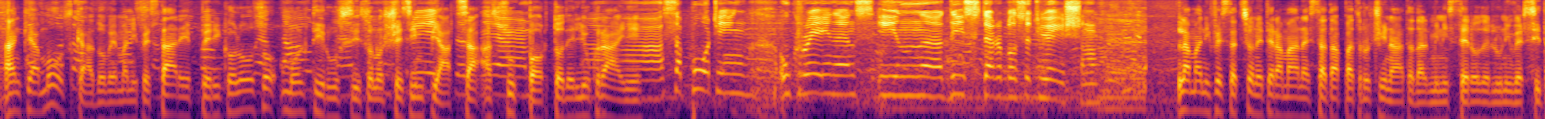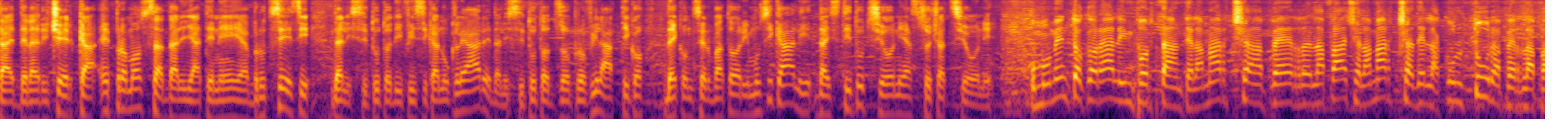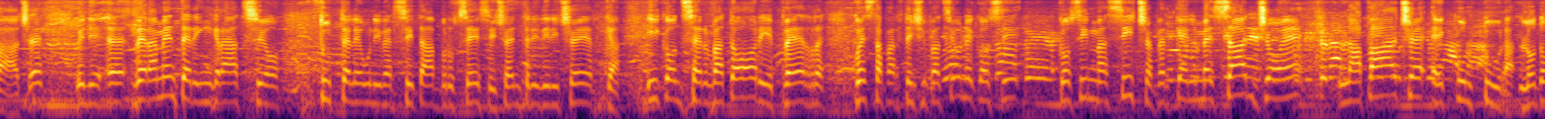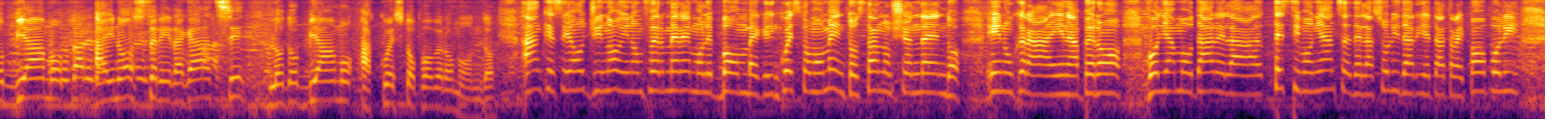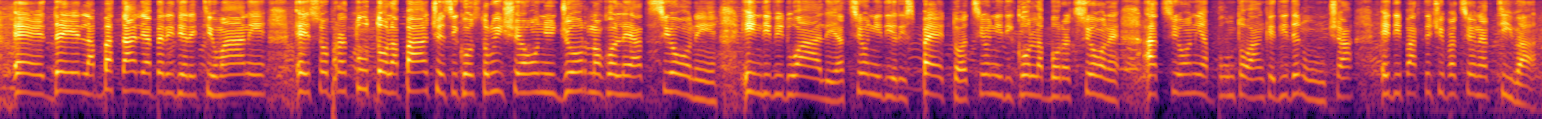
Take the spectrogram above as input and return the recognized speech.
Anche a Mosca, dove manifestare è pericoloso, molti russi sono scesi in piazza a supporto degli ucraini. Uh, supporting Ukrainians in uh, this terrible situation. La manifestazione teramana è stata patrocinata dal Ministero dell'Università e della Ricerca e promossa dagli Atenei abruzzesi, dall'Istituto di Fisica Nucleare, dall'Istituto Zooprofilattico, dai conservatori musicali, da istituzioni e associazioni. Un momento corale importante, la marcia per la pace, la marcia della cultura per la pace, quindi eh, veramente ringrazio tutte le università abruzzesi, i centri di ricerca, i conservatori per questa partecipazione così, così così massiccia perché il messaggio è la pace e cultura, lo dobbiamo ai nostri ragazzi, lo dobbiamo a questo povero mondo. Anche se oggi noi non fermeremo le bombe che in questo momento stanno scendendo in Ucraina, però vogliamo dare la testimonianza della solidarietà tra i popoli e della battaglia per i diritti umani e soprattutto la pace si costruisce ogni giorno con le azioni individuali, azioni di rispetto, azioni azioni di collaborazione, azioni appunto anche di denuncia e di partecipazione attiva.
